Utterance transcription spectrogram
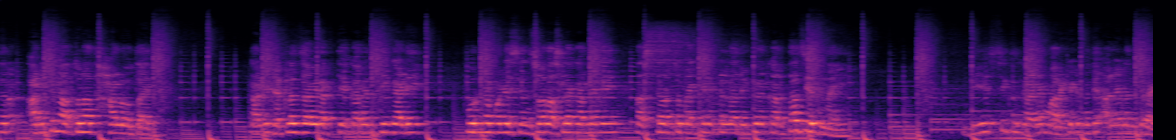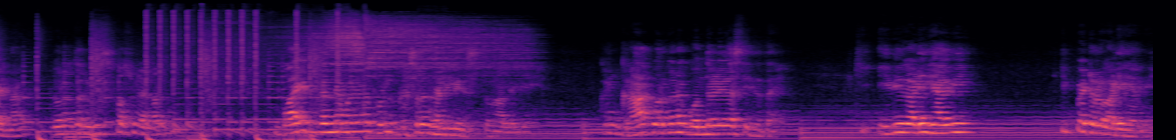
तर आणखीन आतोनात हाल होत आहेत. गाडी ढकलत जावी लागते कारण ती गाडी पूर्णपणे सेन्सॉर असल्या कारणाने रस्त्यावरचं मेकॅनिकलला रिपेअर करताच येत नाही. बी एस सिक्स गाड्या मार्केटमध्ये आल्यानंतर आहे ना दोन हजार वीसपासून आहे ना बाईक धंद्यामध्ये ना थोडी घसरण झालेली दिसतं आलेली. कारण ग्राहक वर्ग गोंधळलेल्या स्थितीत आहे. की ईव्ही गाडी घ्यावी की पेट्रोल गाडी घ्यावी?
